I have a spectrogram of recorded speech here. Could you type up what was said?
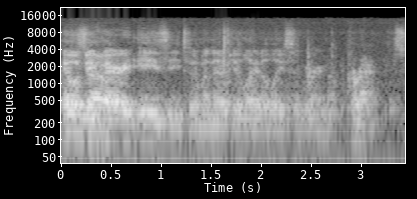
it would be very easy to manipulate a lease agreement. Correct.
